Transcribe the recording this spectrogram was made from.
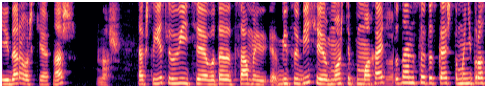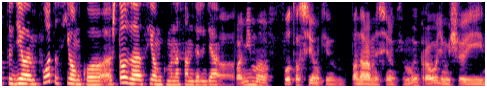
и дорожки. Наш? Наш. Так что если увидите вот этот самый Mitsubishi, можете помахать. Да. Тут, наверное, стоит сказать, что мы не просто делаем фотосъемку. А что за съемку мы на самом деле делаем? А, помимо фотосъемки, панорамной съемки, мы проводим еще и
